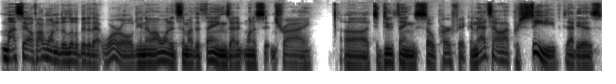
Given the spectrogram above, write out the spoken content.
myself, I wanted a little bit of that world. You know, I wanted some other things. I didn't want to sit and try uh, to do things so perfect. And that's how I perceived that is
